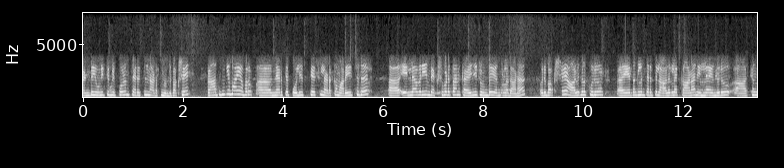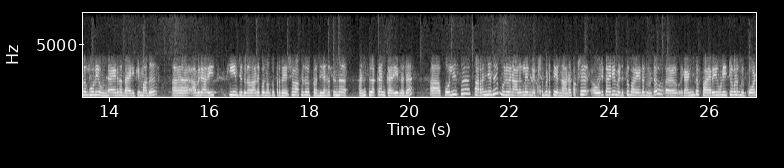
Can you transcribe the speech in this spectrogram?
രണ്ട് യൂണിറ്റും ഇപ്പോഴും തെരച്ചിൽ നടത്തുന്നുണ്ട്. പക്ഷേ പ്രാഥമികമായി അവർ നേരത്തെ പോലീസ് സ്റ്റേഷനിൽ അടക്കം അറിയിച്ചത് എല്ലാവരെയും രക്ഷപ്പെടുത്താൻ കഴിഞ്ഞിട്ടുണ്ട് എന്നുള്ളതാണ്. ഒരു പക്ഷേ ആളുകൾക്കൊരു ഏതെങ്കിലും തരത്തിൽ ആളുകളെ കാണാനില്ല എന്നൊരു ആശങ്ക കൂടി ഉണ്ടായിരുന്നതായിരിക്കും അത് അവരെ അറിയിക്കുകയും ചെയ്തു. അതാണ് ഇപ്പോൾ നമുക്ക് പ്രദേശവാസികൾ പ്രതികരണത്തിൽ നിന്ന് മനസ്സിലാക്കാൻ കഴിയുന്നത്. പോലീസ് പറഞ്ഞത് മുഴുവൻ ആളുകളെയും രക്ഷപ്പെടുത്തി എന്നാണ്. പക്ഷെ ഒരു കാര്യം എടുത്തു പറയേണ്ടതുണ്ട്. രണ്ട് ഫയർ യൂണിറ്റുകളും ഇപ്പോൾ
